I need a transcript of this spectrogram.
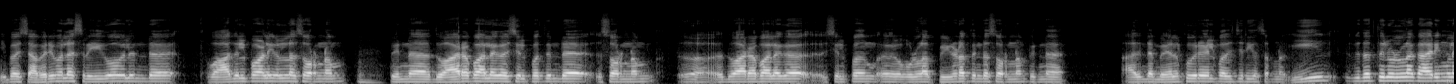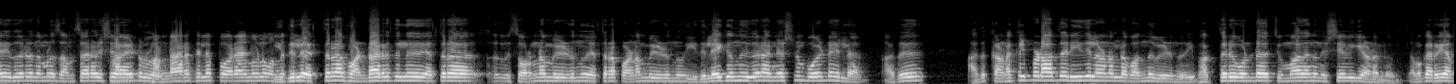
ഇപ്പോൾ ശബരിമല ശ്രീകോവിലിന്റെ വാതിൽപ്പാളികളിലെ സ്വർണം പിന്നെ ദ്വാരപാലക ശില്പത്തിന്റെ സ്വർണം ദ്വാരപാലക ശില്പം ഉള്ള പീഠത്തിന്റെ സ്വർണം പിന്നെ അതിന്റെ മേൽക്കൂരയിൽ പതിച്ചിരിക്കുന്ന സ്വർണം ഈ വിധത്തിലുള്ള കാര്യങ്ങളെ ഇതുവരെ നമ്മൾ സംസാര വിഷയമായിട്ടുള്ളൂ. ഭണ്ഡാരത്തിലെ പോരായ്മകൾ ഇതിൽ എത്ര ഭണ്ഡാരത്തിൽ എത്ര സ്വർണം വീഴുന്നു എത്ര പണം വീഴുന്നു ഇതിലേക്കൊന്നും ഇതുവരെ അന്വേഷണം പോയിട്ടേ ഇല്ല. അത് അത് കണക്കിൽപ്പെടാത്ത രീതിയിലാണല്ലോ വന്ന് വീഴുന്നത്. ഈ ഭക്തർ കൊണ്ട് ചുമ്മാതെ അങ്ങ് നിക്ഷേപിക്കുകയാണല്ലോ. നമുക്കറിയാം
